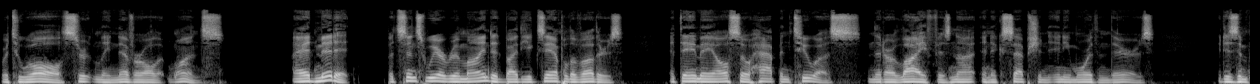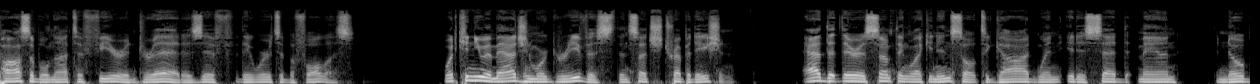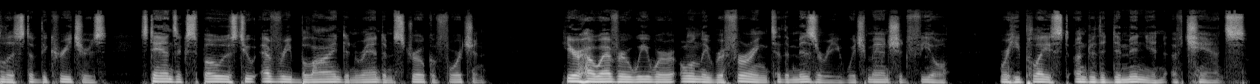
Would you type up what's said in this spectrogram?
or to all, certainly never all at once. I admit it, but since we are reminded by the example of others that they may also happen to us, and that our life is not an exception any more than theirs, it is impossible not to fear and dread as if they were to befall us. What can you imagine more grievous than such trepidation? Add that there is something like an insult to God when it is said that man, the noblest of the creatures, stands exposed to every blind and random stroke of fortune. Here, however, we were only referring to the misery which man should feel were he placed under the dominion of chance.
